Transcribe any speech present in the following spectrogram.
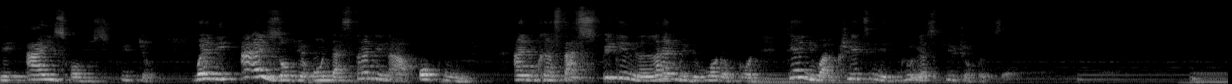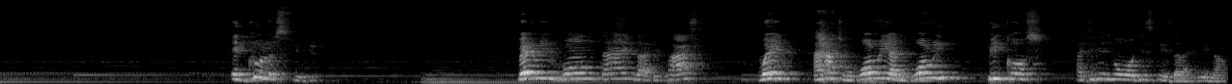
the eyes of the scripture, when the eyes of your understanding are opened, and you can start speaking in line with the word of God, then you are creating a glorious future for yourself. A glorious future. Very wrong time that the past when I had to worry and worry because I didn't know all these things that I knew now.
